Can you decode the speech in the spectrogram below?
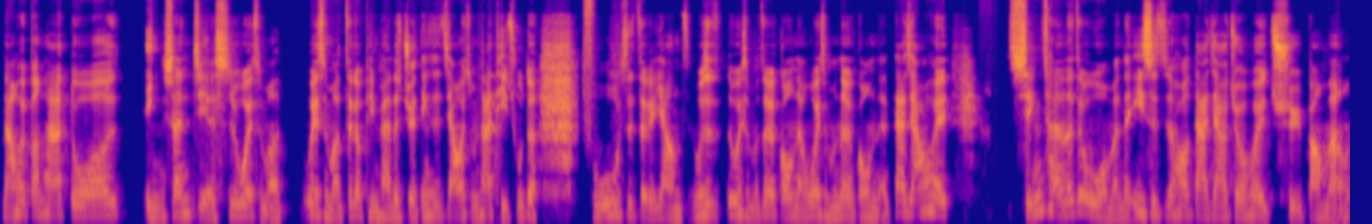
然后会帮他多引申解释为什么为什么这个品牌的决定是这样，为什么他提出的服务是这个样子，或是为什么这个功能，为什么那个功能，大家会。形成了这个我们的意思之后，大家就会去帮忙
